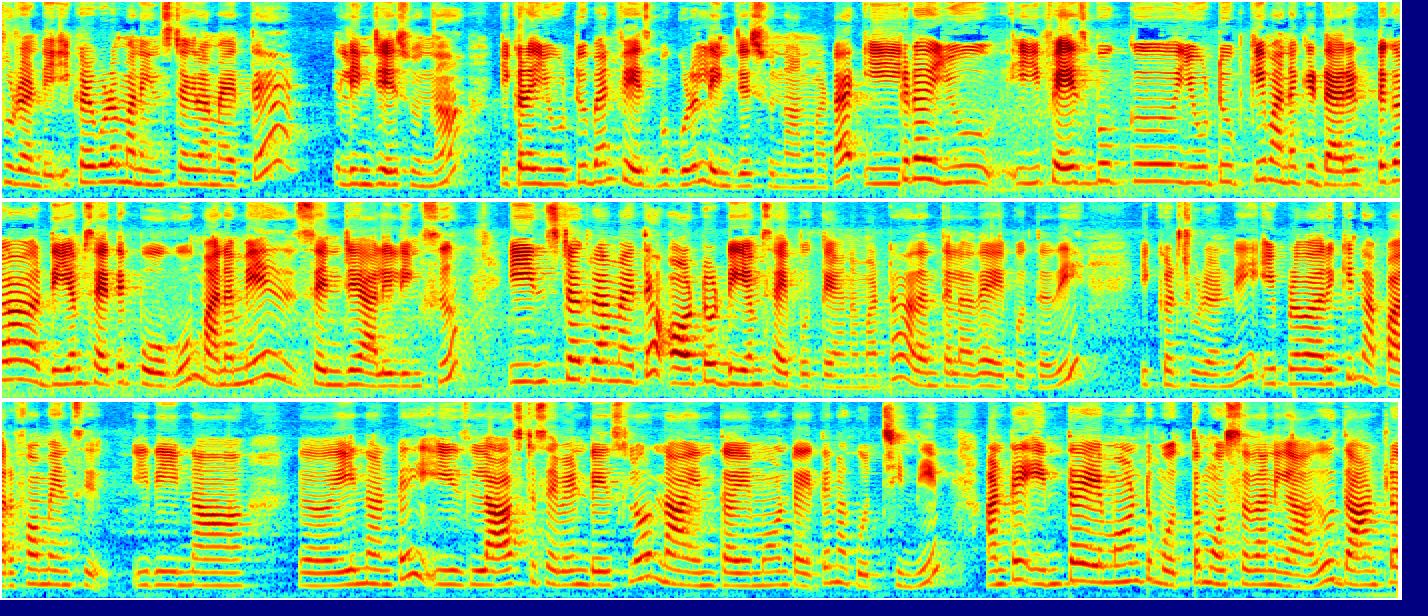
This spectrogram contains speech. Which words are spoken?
చూడండి ఇక్కడ కూడా మన ఇన్స్టాగ్రామ్ అయితే లింక్ చేసి ఉన్నా ఇక్కడ యూట్యూబ్ అండ్ ఫేస్బుక్ కూడా లింక్ చేసి అనమాట ఈ ఇక్కడ యూ ఈ ఫేస్బుక్ యూట్యూబ్కి మనకి డైరెక్ట్గా డిఎమ్స్ అయితే పోవు. మనమే సెండ్ చేయాలి లింక్స్ ఈ ఇన్స్టాగ్రామ్ అయితే ఆటో డిఎమ్స్ అయిపోతాయి అనమాట అదంతా అదే అయిపోతుంది. ఇక్కడ చూడండి. ఇప్పటివరకు నా పర్ఫార్మెన్స్ ఇది నా ఏంటంటే ఈ లాస్ట్ సెవెన్ డేస్లో నా ఇంత అమౌంట్ అయితే నాకు వచ్చింది. అంటే ఇంత అమౌంట్ మొత్తం వస్తుందని కాదు. దాంట్లో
